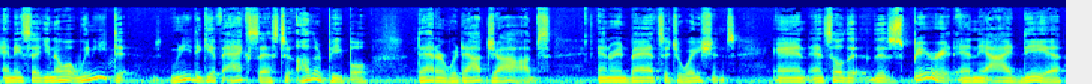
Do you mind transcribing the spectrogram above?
and they said, you know what, we need to we need to give access to other people that are without jobs and are in bad situations. And and so the the spirit and the idea,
